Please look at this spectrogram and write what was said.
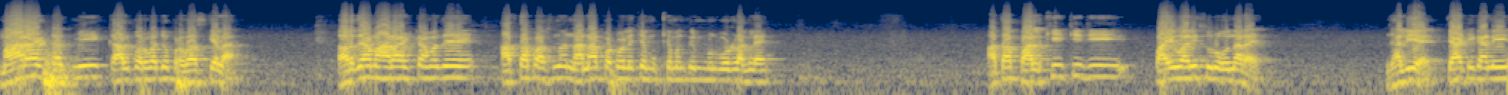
महाराष्ट्रात मी काल परवा जो प्रवास केला अर्ध्या महाराष्ट्रामध्ये आतापासून नाना पटोलेचे मुख्यमंत्री म्हणून बोर्ड लागले आहे आता पालखीची जी पायवारी सुरू होणार आहे झाली आहे त्या ठिकाणी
